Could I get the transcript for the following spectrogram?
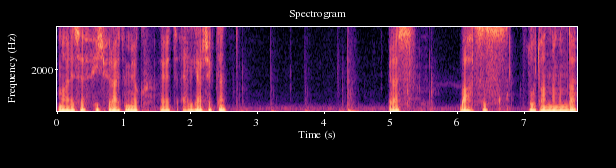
Maalesef hiçbir item yok. Evet el gerçekten biraz bahtsız loot anlamında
